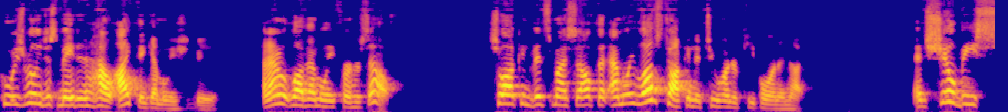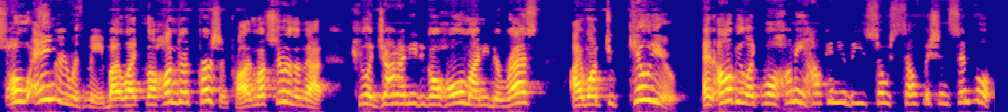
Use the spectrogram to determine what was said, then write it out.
who is really just made in how I think Emily should be. And I don't love Emily for herself. So I'll convince myself that Emily loves talking to 200 people in a nut. And she'll be so angry with me by like the hundredth person, probably much sooner than that. She'll be like, John, I need to go home. I need to rest. I want to kill you. And I'll be like, well, honey, how can you be so selfish and sinful?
